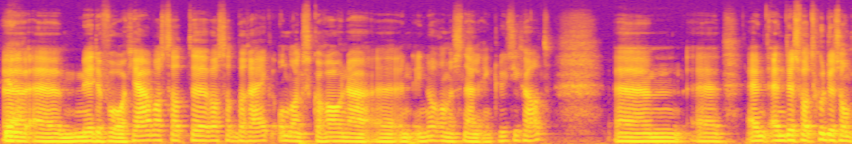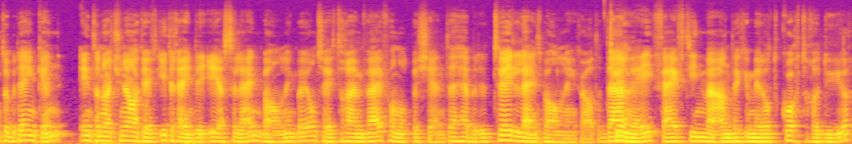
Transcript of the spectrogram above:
Ja. Eh, eh, midden vorig jaar was dat, eh, was dat bereikt. Ondanks corona een enorme snelle inclusie gehad. Ehm, eh, en, en dus wat goed is om te bedenken, internationaal geeft iedereen de eerste lijnbehandeling. Bij ons heeft ruim 500 patiënten hebben de tweede lijnsbehandeling gehad. Daarmee 15 maanden gemiddeld kortere duur.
